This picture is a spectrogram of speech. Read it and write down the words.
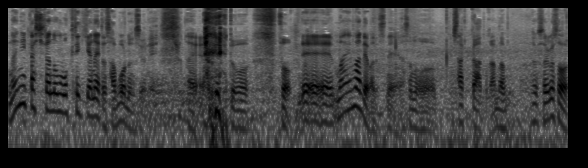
う何かしらの目的がないとサボるんですよね、はい。えっとそう。で前まではですねそのサッカーとか、まあそれこそ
